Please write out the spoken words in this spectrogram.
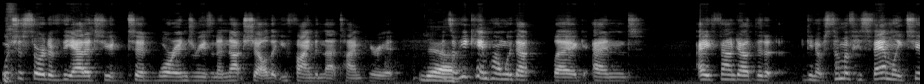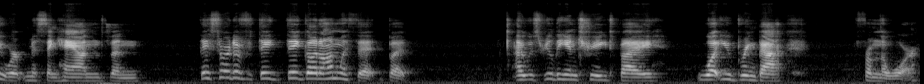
Which is sort of the attitude to war injuries in a nutshell that you find in that time period. Yeah. And so he came home with that leg, and I found out that, you know, some of his family too were missing hands, and they sort of, they, they got on with it. But I was really intrigued by what you bring back from the war.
